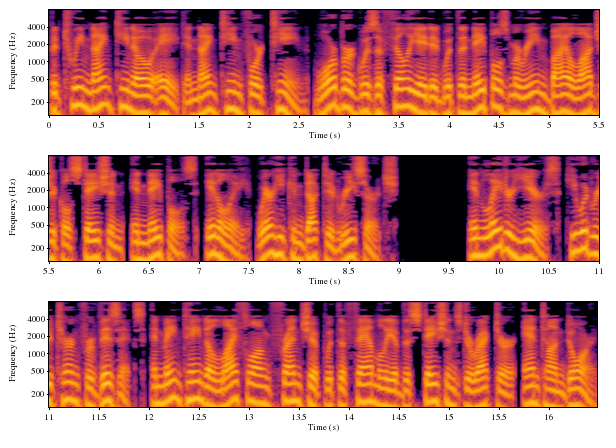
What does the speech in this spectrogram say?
Between 1908 and 1914, Warburg was affiliated with the Naples Marine Biological Station, in Naples, Italy, where he conducted research. In later years, he would return for visits, and maintained a lifelong friendship with the family of the station's director, Anton Dohrn.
